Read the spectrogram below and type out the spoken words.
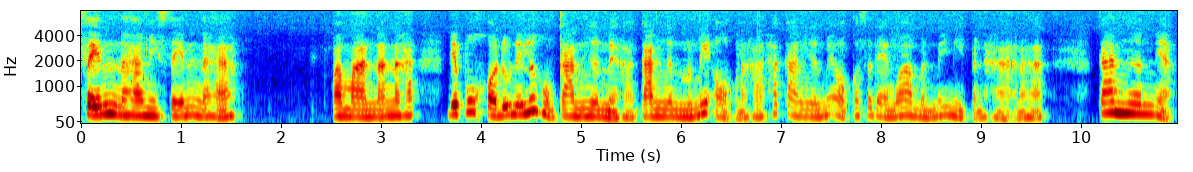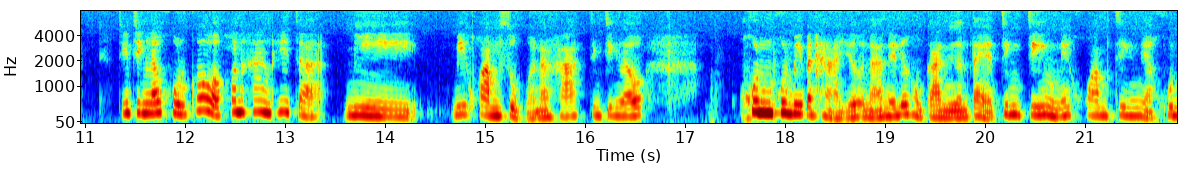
เซนนะคะมีเซนนะคะประมาณนั้นนะคะ เดี๋ยวปูขอดูในเรื่องของการเงินหน่อยค่ะ การเงินมันไม่ออกนะคะ ถ้าการเงินไม่ออกก็แสดงว่ามันไม่มีปัญหานะคะ การเงินเนี่ยจริง ๆ แล้วคุณก็ค่อนข้างที่จะมี มีความสุขนะคะ จริง ๆ แล้ว คุณคุณมีปัญหาเยอะนะ ในเรื่องของการเงินแต่จริง ๆ ในความจริงเนี่ย คุณ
